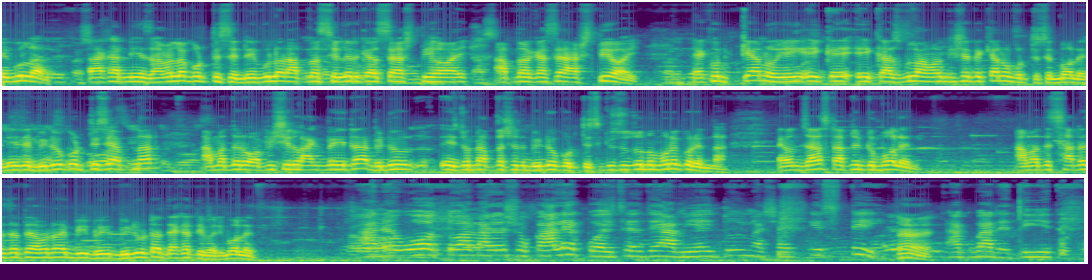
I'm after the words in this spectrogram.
রেগুলার টাকা নিয়ে ঝামেলা করতেছেন রেগুলার আপনার ছেলের কাছে আসতে হয় আপনার কাছে আসতে হয়। এখন কেন এই এই কাজগুলো আমাদের সাথে কেন করতেছেন বলেন? এই যে ভিডিও করতেছি আপনার আমাদের অফিসে লাগবে এটা ভিডিও এই জন্য আপনার সাথে ভিডিও করতেছি কিছুর জন্য মনে করেন না। এখন জাস্ট আপনি একটু বলেন আমাদের সাথে যাতে আমরা ভিডিওটা দেখাতে পারি বলেন। ও তো আমার সকালে কইছে যে আমি এই দুই মাসের কিস্তি হ্যাঁ। একবারে দিয়ে দেবো।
